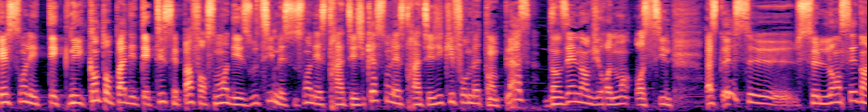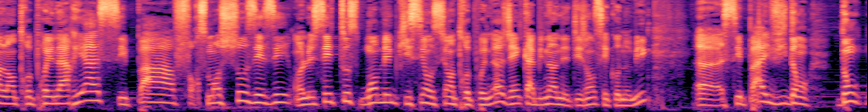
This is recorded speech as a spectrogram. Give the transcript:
Quelles sont les techniques? Quand on parle des techniques, c'est pas forcément des outils, mais ce sont des stratégies. Quelles sont les stratégies qu'il faut mettre en place dans un environnement hostile? Parce que se, se lancer dans l'entrepreneuriat, c'est pas forcément chose aisée. On le sait tous. Moi-même qui suis aussi entrepreneur, j'ai un cabinet en intelligence économique. Euh, c'est pas évident. Donc,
